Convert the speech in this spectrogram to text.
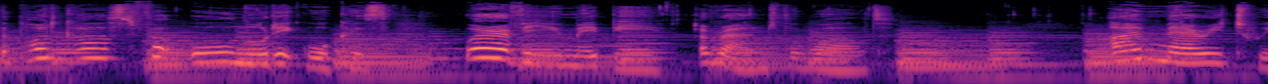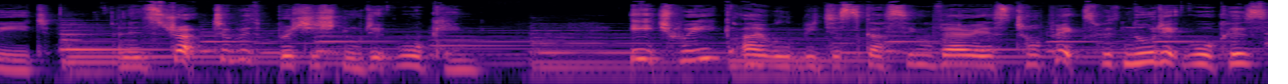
the podcast for all Nordic walkers, wherever you may be around the world. I'm Mary Tweed, an instructor with British Nordic Walking. Each week, I will be discussing various topics with Nordic walkers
